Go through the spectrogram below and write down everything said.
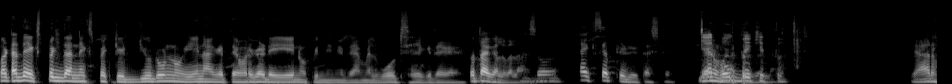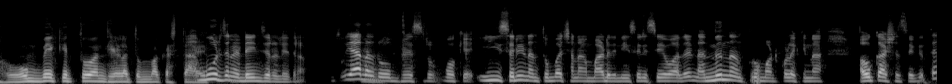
ಬಟ್ ಅದೇ expect the unexpected you don't know ಏನಾಗುತ್ತೆ ಹೊರಗಡೆ ಏನು ಒಪಿನಿಯನ್ ಇದೆ ಆಮೇಲೆ ವೋಟ್ಸ್ ಹೇಗಿದೆ ಗೊತ್ತಾಗಲ್ವಲ್ಲ? ಸೊ ಅಕ್ಸೆಪ್ಟೆಡ್ ಇಟ್ ಅಷ್ಟೇ. ಯಾರು ಹೋಗ್ಬೇಕಿತ್ತು? ಯಾರು ಹೋಗ್ಬೇಕಿತ್ತು ಅಂತ ಹೇಳೋದು ತುಂಬಾ ಕಷ್ಟ. ಮೂರ್ ಜನ ಡೇಂಜರ್ ಅಲ್ಲಿ ಯಾರಾದ್ರೂ ಒಬ್ಬ ಹೆಸರು ಓಕೆ ಈ ಸರಿ ನಾನು ತುಂಬಾ ಚೆನ್ನಾಗಿ ಮಾಡಿದ್ದೀನಿ ಈ ಸರಿ ಸೇವ್ ಆದ್ರೆ ನನ್ನನ್ನು ನಾನು ಪ್ರೂವ್ ಮಾಡ್ಕೊಳಕಿನ್ನ ಅವಕಾಶ ಸಿಗುತ್ತೆ.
